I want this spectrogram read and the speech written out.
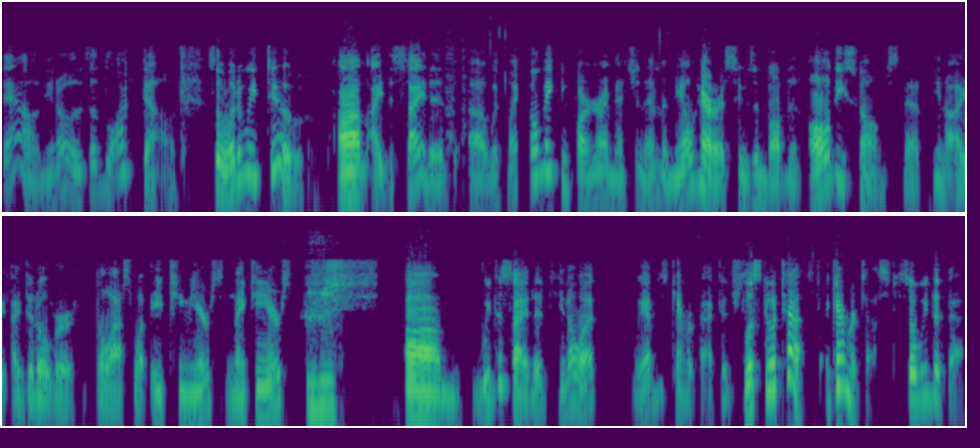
down. You know, it's a lockdown. So what do we do? Um, I decided uh, with my filmmaking partner, I mentioned him, Emil Harris, who's involved in all these films that you know I, I did over the last what 18 years, 19 years. Mm-hmm. Um, we decided, you know what? We have this camera package. Let's do a test, a camera test. So we did that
